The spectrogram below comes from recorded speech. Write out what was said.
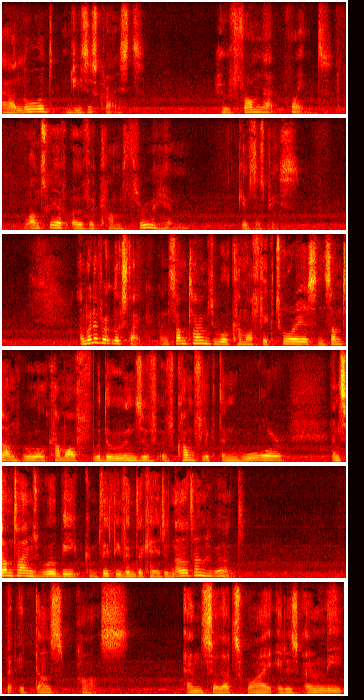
our Lord Jesus Christ who, from that point, once we have overcome through him, gives us peace. And whatever it looks like, and sometimes we will come off victorious, and sometimes we will come off with the wounds of, of conflict and war, and sometimes we'll be completely vindicated, and other times we won't. But it does pass. And so that's why it is only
